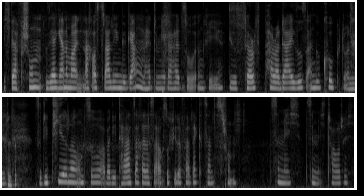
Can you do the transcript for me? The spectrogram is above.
ich wäre schon sehr gerne mal nach Australien gegangen hätte mir da halt so irgendwie diese Surf Paradises angeguckt und so die Tiere und so. Aber die Tatsache, dass da auch so viele verreckt sind, ist schon ziemlich, ziemlich traurig.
